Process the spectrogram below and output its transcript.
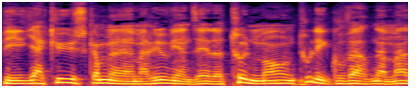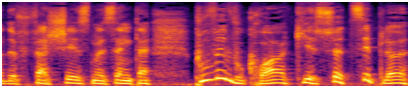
Puis il accuse, comme euh, Mario vient de dire, là, tout le monde, tous les gouvernements de fascisme sanitaire. Pouvez-vous croire qu'il y a ce type-là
